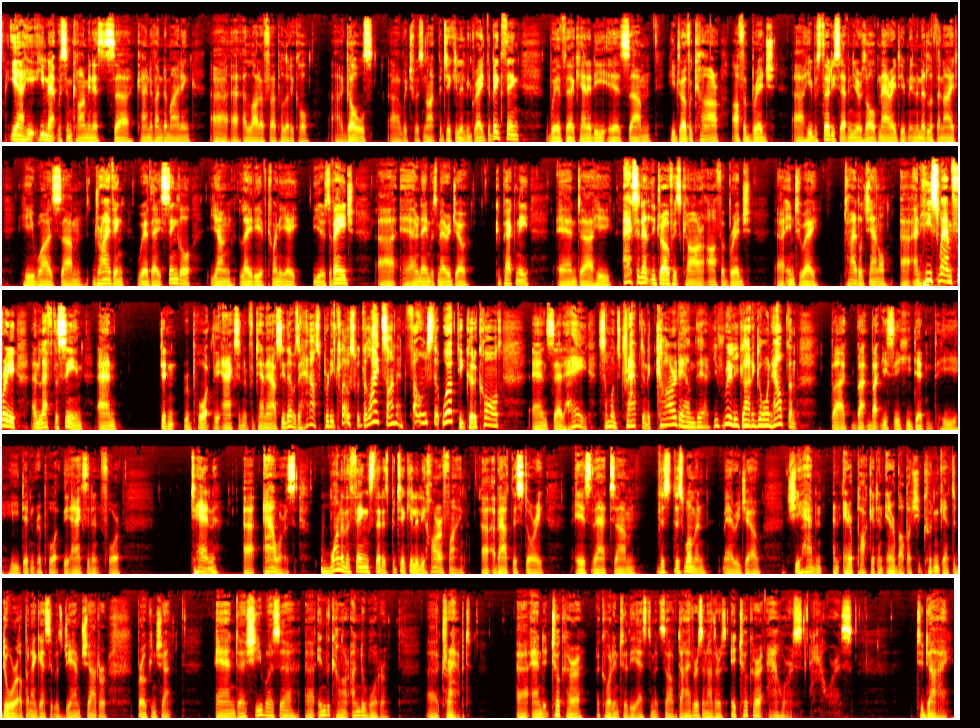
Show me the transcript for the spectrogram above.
yeah, he, he met with some communists, uh, kind of undermining uh, a lot of political uh, goals, uh, which was not particularly great. The big thing with uh, Kennedy is um, he drove a car off a bridge. Uh, he was 37 years old, married. In the middle of the night, he was um, driving with a single young lady of 28 years of age. Uh, her name was Mary Jo Kopechne, and uh, he accidentally drove his car off a bridge into a tidal channel, and he swam free and left the scene. And didn't report the accident for 10 hours. See, there was a house pretty close with the lights on and phones that worked. He could have called and said, Hey, someone's trapped in a car down there. You've really got to go and help them. But, but, but you see, he didn't. He, he didn't report the accident for 10 uh, hours. One of the things that is particularly horrifying uh, about this story is that um, this this woman, Mary Jo, she had an, an, air pocket, an air bubble. She couldn't get the door open. I guess it was jammed shut or broken shut. And uh, she was uh, uh, in the car underwater, uh, trapped. And it took her, according to the estimates of divers and others, it took her hours, hours to die.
